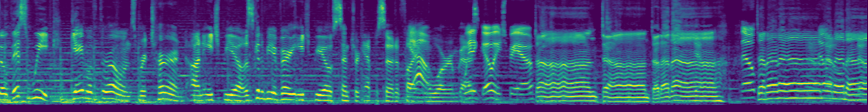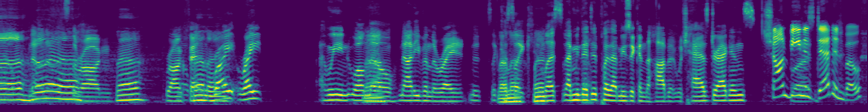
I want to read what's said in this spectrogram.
So this week, Game of Thrones returned on HBO. This is going to be a very HBO centric episode of Fighting yeah. the War Room, guys. Way to go, HBO. Dun dun da da da. Nope. Da da da No, no, no, no, that's the wrong, wrong. wrong Nope. fan. No, no. Right, right. I mean, well, No. no, not even the right. It's like, No, 'cause, no, like no. unless I mean, they did play that music in The Hobbit, which has dragons. Sean Bean But- is dead in both.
